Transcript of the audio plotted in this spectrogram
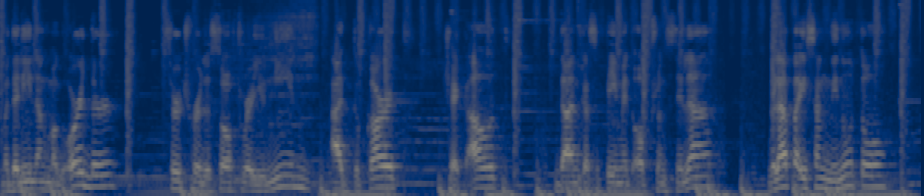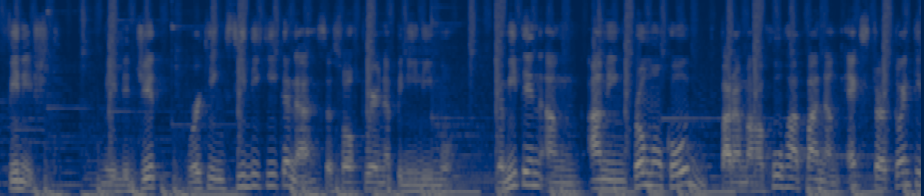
Madali lang mag-order, search for the software you need, add to cart, check out, daan ka sa payment options nila, wala pa isang minuto, finished. May legit working CDK ka na sa software na pinili mo. Gamitin ang aming promo code para makakuha pa ng extra 20%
